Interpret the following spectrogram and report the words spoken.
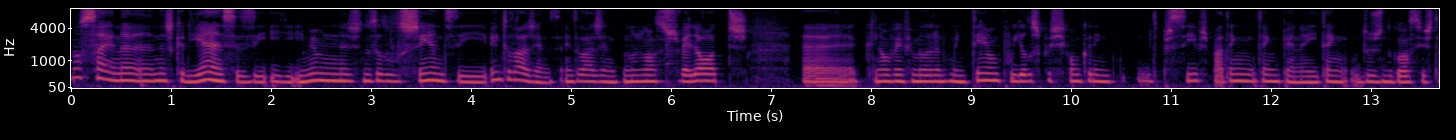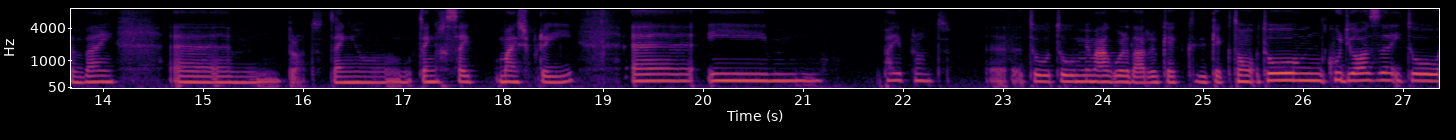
não sei, na, nas crianças e, e, e mesmo nas, nos adolescentes e em toda a gente, em toda a gente, nos nossos velhotes uh, que não vêm família durante muito tempo e eles depois ficam um bocadinho depressivos. Pá, tenho, tenho pena e tenho dos negócios também. Uh, pronto, tenho, tenho receio mais por aí. Uh, e pronto Estou uh, mesmo a aguardar o que é que. que, é que Estou curiosa e estou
